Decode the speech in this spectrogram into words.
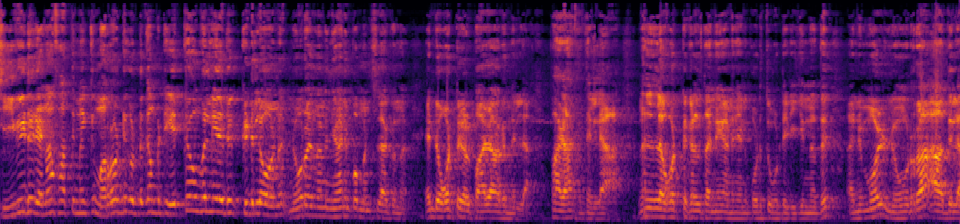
ചീവീട് രണ ഫാത്തിമയ്ക്ക് മറുപടി കൊടുക്കാൻ പറ്റിയ ഏറ്റവും വലിയ ഒരു കിടിലമാണ് നോറ എന്നാണ് ഞാനിപ്പോ മനസ്സിലാക്കുന്നത്. എന്റെ വോട്ടുകൾ പാഴാകുന്നില്ല. പാഴാകുന്നില്ല. നല്ല വോട്ടുകൾ തന്നെയാണ് ഞാൻ കൊടുത്തുകൊണ്ടിരിക്കുന്നത്. അനുമോൾ നൂറ ആദില.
